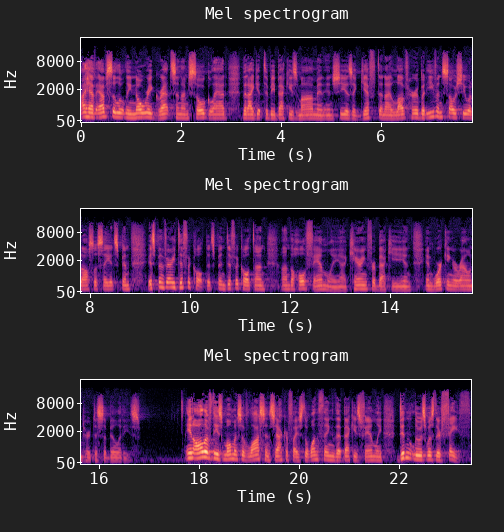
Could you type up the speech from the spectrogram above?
I have absolutely no regrets, and I'm so glad that I get to be Becky's mom, and, and she is a gift, and I love her. But even so, she would also say it's been, it's been very difficult. It's been difficult on, on the whole family, uh, caring for Becky and, and working around her disabilities. In all of these moments of loss and sacrifice, the one thing that Becky's family didn't lose was their faith.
